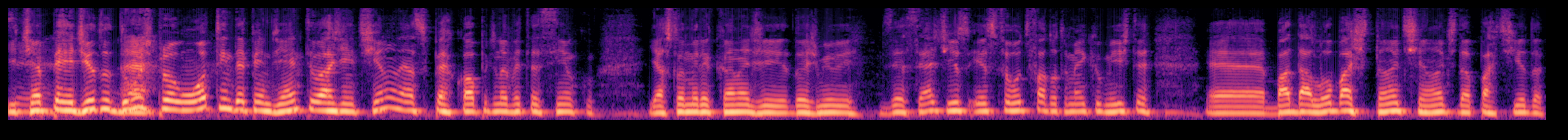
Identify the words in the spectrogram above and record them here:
e tinha perdido duas é. para um outro Independiente, o argentino, né? A Supercopa de 95 e a Sul-Americana de 2017. Isso, esse foi outro fator também que o Mister é, badalou bastante antes da partida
